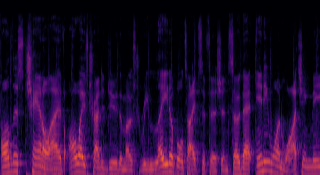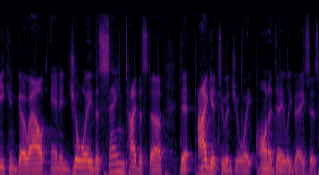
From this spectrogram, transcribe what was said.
On this channel, I have always tried to do the most relatable types of fishing so that anyone watching me can go out and enjoy the same type of stuff that I get to enjoy on a daily basis.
